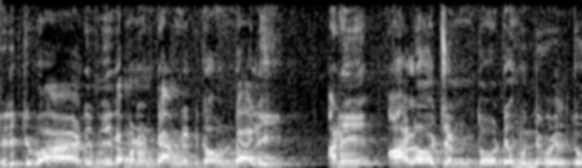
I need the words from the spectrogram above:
ఎదుటివాడి మీద మనం డామినేట్గా ఉండాలి అనే ఆలోచనతో ముందుకు వెళ్తూ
